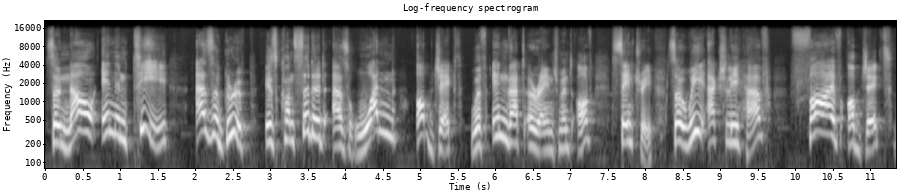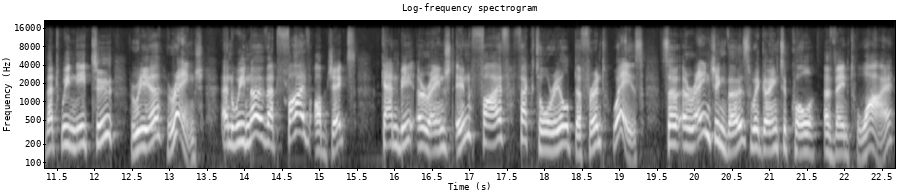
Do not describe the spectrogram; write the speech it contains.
So now N and T as a group is considered as one object within that arrangement of century. So we actually have five objects that we need to rearrange. And we know that five objects can be arranged in five factorial different ways. So arranging those we're going to call event y.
